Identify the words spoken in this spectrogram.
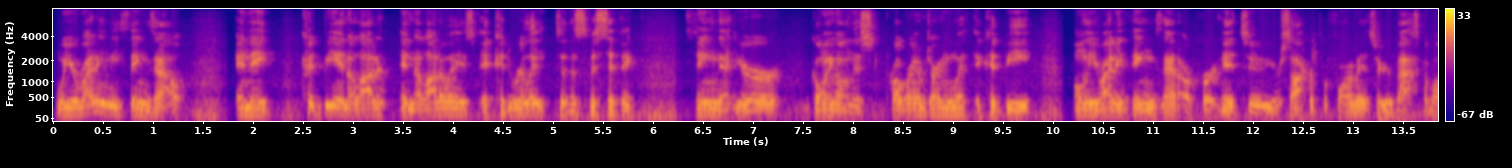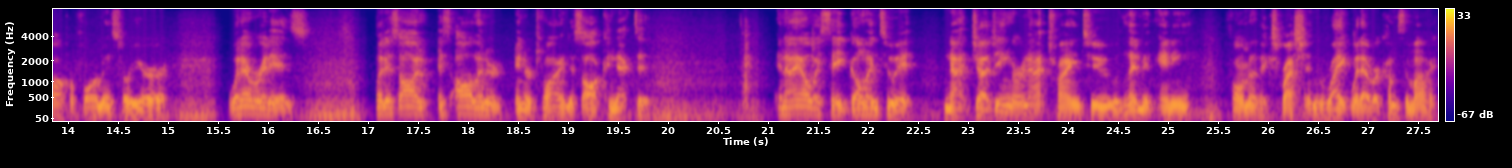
When you're writing these things out, and they could be in a lot of in a lot of ways, it could relate to the specific thing that you're going on this program journey with. It could be only writing things that are pertinent to your soccer performance or your basketball performance or your whatever it is. But it's all it's all inter, intertwined. It's all connected. And I always say go into it not judging or not trying to limit any form of expression. Write whatever comes to mind.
